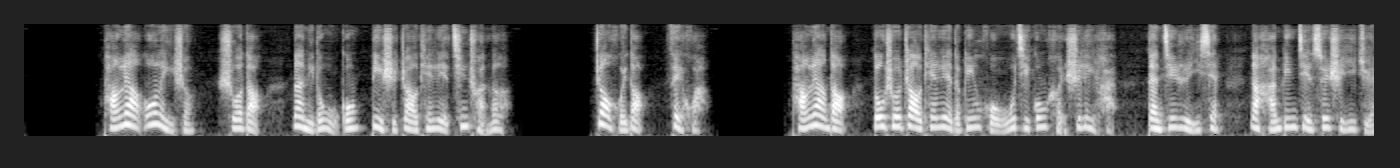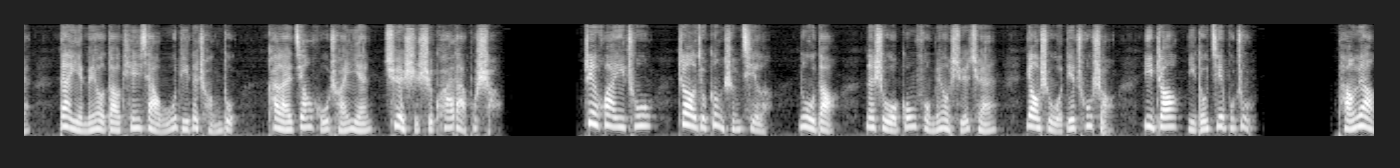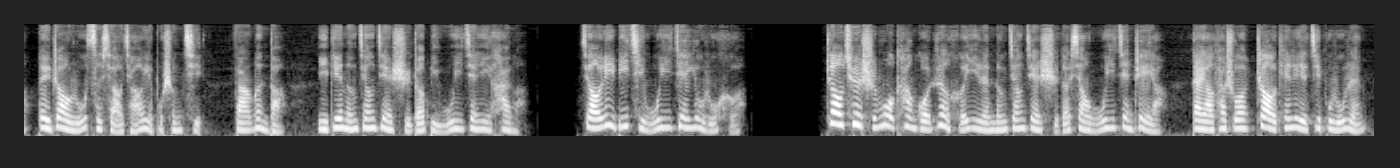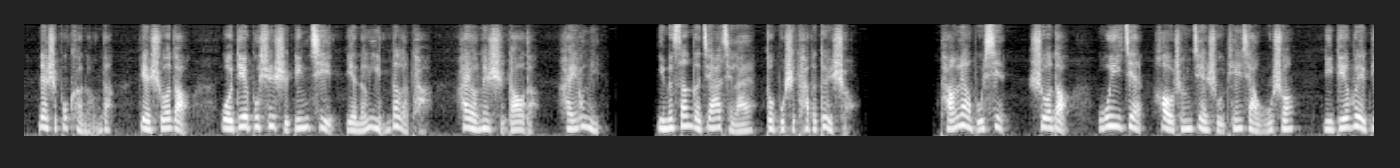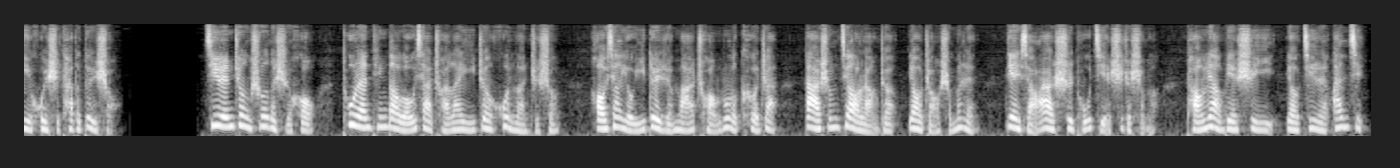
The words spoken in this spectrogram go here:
唐亮哦了一声，说道：“那你的武功必是赵天烈亲传的了。”赵回道：“废话。”唐亮道：“都说赵天烈的冰火无极功很是厉害，但今日一现，那寒冰剑虽是一绝，但也没有到天下无敌的程度。看来江湖传言确实是夸大不少。”这话一出，赵就更生气了，怒道：“那是我功夫没有学全，要是我爹出手，一招你都接不住。”唐亮被赵如此小瞧，也不生气，反而问道：“你爹能将剑使得比无一剑厉害吗？脚力比起无一剑又如何？”赵确实没看过任何一人能将剑使得像无一剑这样，但要他说赵天烈技不如人，那是不可能的，便说道：“我爹不需使兵器也能赢得了他，还有那使刀的，还有你，你们三个加起来都不是他的对手。”唐亮不信，说道：“无一剑号称剑术天下无双，你爹未必会是他的对手。”几人正说的时候，突然听到楼下传来一阵混乱之声，好像有一队人马闯入了客栈，大声叫嚷着要找什么人。店小二试图解释着什么，唐亮便示意要几人安静。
